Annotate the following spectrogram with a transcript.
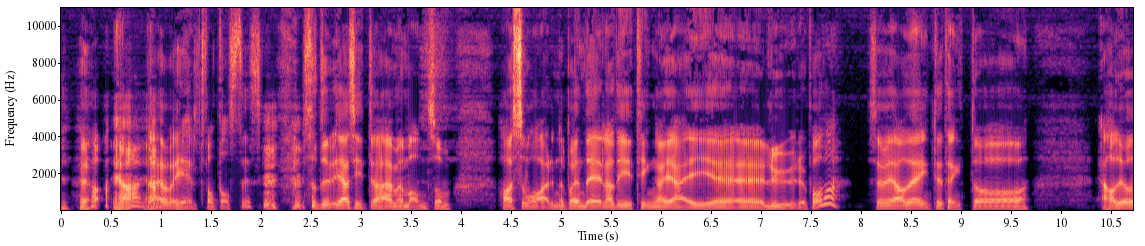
Ja, ja, Det er jo helt fantastisk. Så du, jeg sitter jo her med en mann som har svarene på en del av de tinga jeg eh, lurer på, da. Så jeg hadde egentlig tenkt å Jeg hadde jo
